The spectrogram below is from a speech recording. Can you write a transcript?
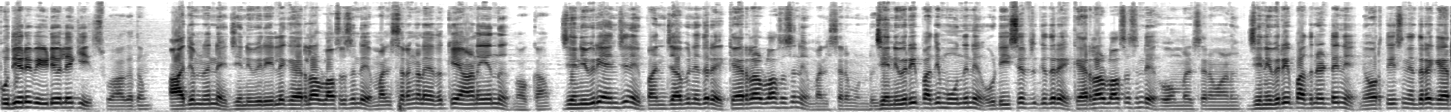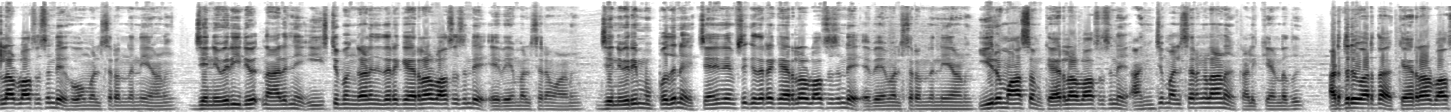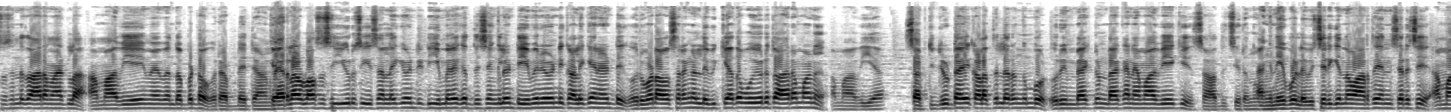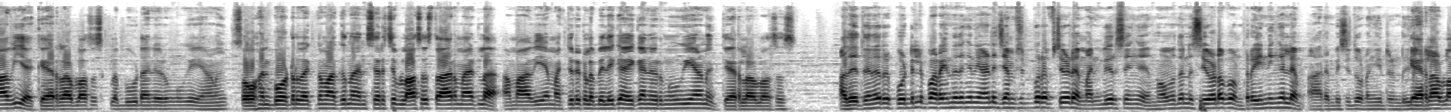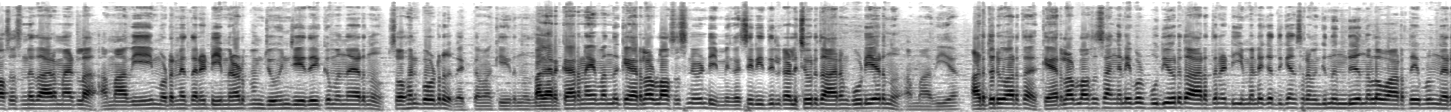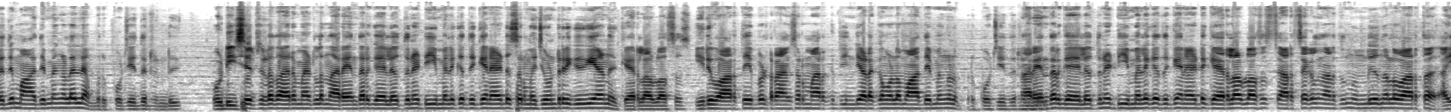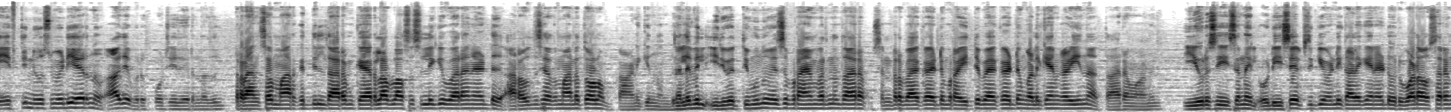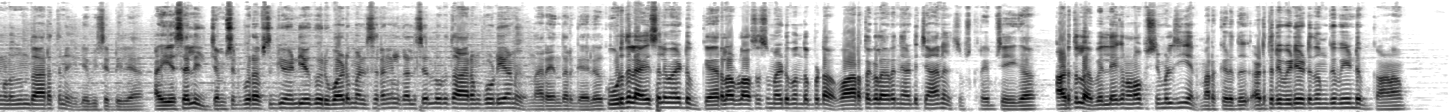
പുതിയൊരു വീഡിയോയിലേക്ക് സ്വാഗതം. ആദ്യം തന്നെ ജനുവരിയിലെ കേരള ബ്ലാസ്റ്റേഴ്സിന്റെ മത്സരങ്ങൾ ഏതൊക്കെയാണ് എന്ന് നോക്കാം. ജനുവരി അഞ്ചിന് പഞ്ചാബിനെതിരെ കേരള ബ്ലാസ്റ്റേഴ്സിന് മത്സരമുണ്ട്. ജനുവരി പതിമൂന്നിന് ഒഡീഷക്കെതിരെ കേരള ബ്ലാസ്റ്റേഴ്സിന്റെ ഹോം മത്സരമാണ്. ജനുവരി പതിനെട്ടിന് നോർത്ത് ഈസ്റ്റിനെതിരെ കേരള ബ്ലാസ്റ്റേഴ്സിന്റെ ഹോം മത്സരം തന്നെയാണ്. ജനുവരി ഇരുപത്തിനാലിന് ഈസ്റ്റ് ബംഗാളിനെതിരെ കേരള ബ്ലാസ്റ്റേഴ്സിന്റെ എവേ മത്സരമാണ്. ജനുവരി മുപ്പതിന് ചെന്നൈ എഫ് സിക്കെതിരെ കേരള ബ്ലാസ്റ്റേഴ്സിന്റെ എവേ മത്സരം തന്നെയാണ്. ഈ ഒരു മാസം കേരള ബ്ലാസ്റ്റേഴ്സിന് അഞ്ച് മത്സരങ്ങളാണ് കളിക്കേണ്ടത്. അടുത്തൊരു വാർത്ത. കേരള ബ്ലാസ്റ്റേഴ്സിന്റെ താരമായിട്ടുള്ള അമാവിയയുമായി ബന്ധപ്പെട്ട ഒരു അപ്ഡേറ്റ് ആണ്. കേരള ബ്ലാസ്റ്റേഴ്സ് ഈ ഒരു സീസണിലേക്ക് വേണ്ടി ടീമിലേക്ക് എത്തിച്ചെങ്കിലും ടീമിന് വേണ്ടി കളിക്കാനായിട്ട് ഒരുപാട് അവസരങ്ങൾ ലഭിക്കാതെ പോയൊരു താരമാണ് അമാവിയ. സബ്സ്റ്റിറ്റ്യൂട്ടായി കളത്തിലിറങ്ങുമ്പോൾ ഒരു ഇമ്പാക്ട് ഉണ്ടാക്കാൻ അമാവിയയ്ക്ക് സാധിച്ചിരുന്നു. അങ്ങനെ ഇപ്പോൾ ലഭിച്ചിരിക്കുന്ന വാർത്ത അനുസരിച്ച് അമാവിയ കേരള ബ്ലാസ്റ്റേഴ്സ് ക്ലബ്ബ് വിടാൻ ഒരുങ്ങുകയാണ്. സോഹൻ പോട്ടർ വ്യക്തമാക്കുന്ന അനുസരിച്ച് ബ്ലാസ്റ്റേഴ്സ് താരമായിട്ടുള്ള അമാവിയെ മറ്റൊരു ക്ലബിലേക്ക് അയക്കാൻ ഒരുങ്ങുകയാണ് കേരള ബ്ലാസ്റ്റേഴ്സ്. അദ്ദേഹത്തിന്റെ റിപ്പോർട്ടിൽ പറയുന്നത് എങ്ങനെയാണ് ജംഷഡ്പൂർ എഫ് സിയുടെ മൻവീർ സിംഗ് മുഹമ്മദ് നസിയോടൊപ്പം ട്രെയിനിങ് എല്ലാം ആരംഭിച്ചു തുടങ്ങിയിട്ടുണ്ട്. കേരള ബ്ലാസ്റ്റേഴ്സിന്റെ താരമായിട്ടുള്ള അമാവിയെയും ഉടനെ തന്നെ ടീമിനോടൊപ്പം ജോയിൻ ചെയ്തേക്കുമെന്നായിരുന്നു സോഹൻ പോഡർ വ്യക്തമാക്കിയിരുന്നത്. പകരക്കാരനായി വന്ന് കേരള ബ്ലാസ്റ്റേഴ്സിന് വേണ്ടി മികച്ച രീതിയിൽ കളിച്ച ഒരു താരം കൂടിയായിരുന്നു അമാവിയ. അടുത്തൊരു വാർത്ത കേരള ബ്ലാസ്റ്റേഴ്സ് അങ്ങനെ ഇപ്പോൾ പുതിയൊരു താരത്തിനെ ടീമിലേക്ക് എത്തിക്കാൻ ശ്രമിക്കുന്നുണ്ട് എന്നുള്ള വാർത്ത ഇപ്പോൾ നിരവധി മാധ്യമങ്ങളെല്ലാം റിപ്പോർട്ട് ചെയ്തിട്ടുണ്ട്. ഒഡീഷ എഫ്സിയുടെ താരമായിട്ടുള്ള നരേന്ദർ ഗെഹ്ലോത്തിനെ ടീമിലേക്ക് എത്തിക്കാനായിട്ട് ശ്രമിച്ചുകൊണ്ടിരിക്കുകയാണ് കേരള ബ്ലാസ്റ്റേഴ്സ്. ഇരു ഒരു വാർത്ത ഇപ്പോൾ ട്രാൻസ്ഫർ മാർക്കറ്റ് ഇന്ത്യ അടക്കമുള്ള മാധ്യമങ്ങളും റിപ്പോർട്ട് ചെയ്തിട്ടുണ്ട്. നരേന്ദർ ഗെഹ്ലോത്തിനെ ടീമിലേക്ക് എത്തിക്കാനായിട്ട് കേരള ബ്ലാസ്റ്റേഴ്സ് ചർച്ചകൾ നടത്തുന്നുണ്ട് എന്നുള്ള വാർത്ത I F T news media ആയിരുന്നു ആദ്യം റിപ്പോർട്ട് ചെയ്തിരുന്നത്. ട്രാൻസ്ഫർ മാർക്കറ്റിൽ താരം കേരള ബ്ലാസ്റ്റേഴ്സിലേക്ക് വരാനായിട്ട് അറുപത് ശതമാനത്തോളം കാണിക്കുന്നുണ്ട്. നിലവിൽ ഇരുപത്തിമൂന്ന് വയസ്സ് പ്രായം വരുന്ന താരം സെൻട്രൽ ബാക്കായിട്ടും റൈറ്റ് ബാക്കായിട്ടും കളിക്കാൻ കഴിയുന്ന താരമാണ്. ഈ ഒരു സീസണിൽ ഒഡീഷ എഫ് സിക്ക് വേണ്ടി കളിക്കാനായിട്ട് ഒരുപാട് അവസരങ്ങളൊന്നും താരത്തിന് ലഭിച്ചിട്ടില്ല. ഐ എസ് എല്ലിൽ ജംഷഡ്പൂർ എഫ് സിക്ക് വേണ്ടിയൊക്കെ ഒരുപാട് മത്സരങ്ങൾ കളിച്ചിട്ടുള്ള ഒരു താരം കൂടിയാണ് നരേന്ദർ ഗെഹ്ലോട്ട് കൂടുതൽ ഐസലുമായിട്ടും കേരള ബ്ലാസ്റ്റേഴ്സുമായിട്ട് ബന്ധപ്പെട്ട വാർത്തകൾ അറിഞ്ഞായിട്ട് ചാനൽ സബ്സ്ക്രൈബ് ചെയ്യുക. അടുത്തുള്ള ബെല്ലേക്കൺ ഓപ്ഷൻ ചെയ്യാൻ മറക്കരുത്. അടുത്തൊരു വീഡിയോ ആയിട്ട് നമുക്ക് വീണ്ടും കാണാം.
